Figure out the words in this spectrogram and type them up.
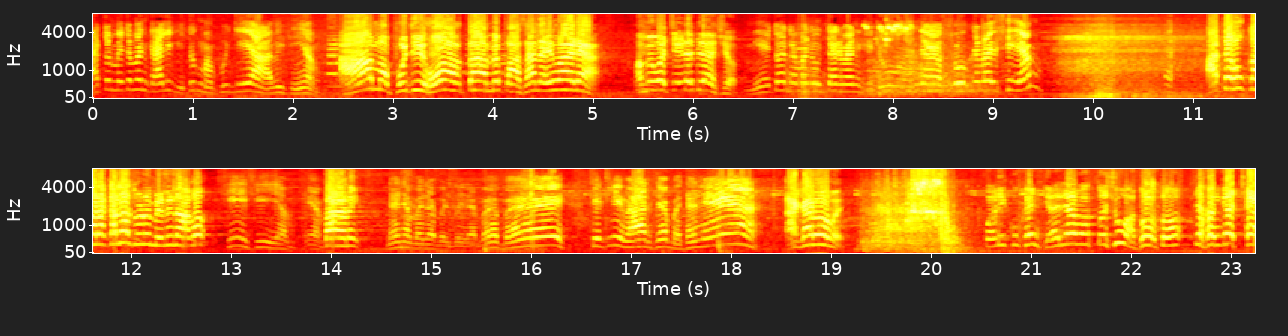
આ તો મેં તમને ખાલી કીધું કે મફુજી આવી છે એમ. હા મફુજી હો આવતા અમે પાછા નહીં વાળ્યા અમે વા ચેડે બેસ્યો મેં તો તમને ઉતારવાનું કીધું અને છોકરા છે એમ. આ તો હું કરે કના જોડે મેલીને આવો. સી સી એમ એમ. તાણી. ના ના બરાબર બરાબર. ભાઈ કેટલી વાર છે બધાને? આગળ હવે. પડી કુખાઈ ઘેર આવ્યો તો શું વાંધો હતો? તે હંગાત છે.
